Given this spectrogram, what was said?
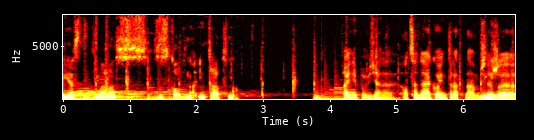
jest dla nas zyskowna, intratna. Fajnie powiedziane. Ocena jako intratna. Myślę, mhm. że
